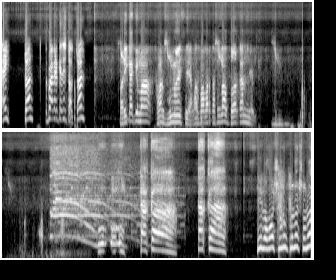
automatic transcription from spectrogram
এই চল তোর বাবার কাছে চল চল। সরি কাকিমা আমার ভুল হয়েছে আমার বাবার কাছে যাওয়ার দরকার নেই ও ও ও, টাকা টাকা এই বাবা শোনো শোনো শোনো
